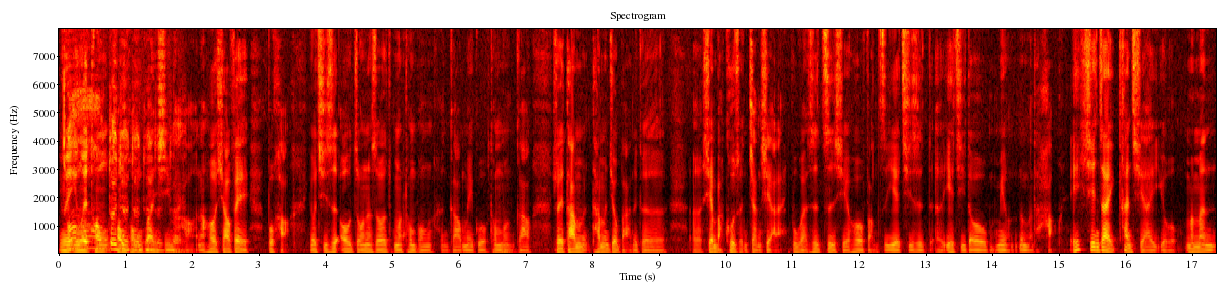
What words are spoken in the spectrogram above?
因为因为通通膨关系嘛哈，然后消费不好，尤其是欧洲那时候什么通膨很高，美国通膨很高，所以他们他们就把那个呃先把库存降下来，不管是制鞋或纺织业，其实呃业绩都没有那么的好。诶，现在看起来有慢慢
